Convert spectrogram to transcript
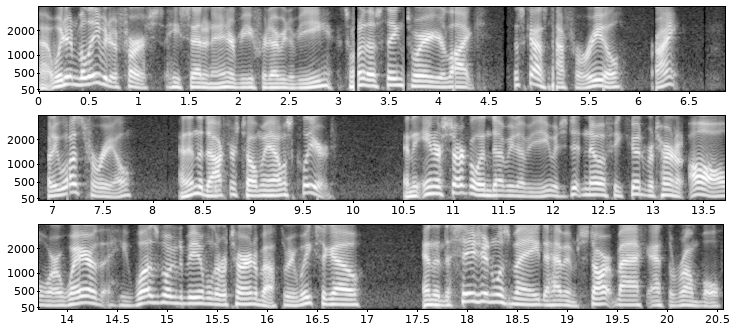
Uh, we didn't believe it at first, he said in an interview for WWE. It's one of those things where you're like, this guy's not for real, right? But he was for real. And then the doctors told me I was cleared. And the inner circle in WWE, which didn't know if he could return at all, were aware that he was going to be able to return about three weeks ago. And the decision was made to have him start back at the Rumble.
